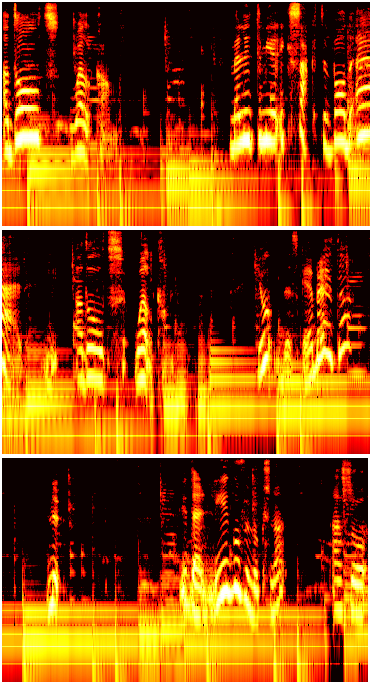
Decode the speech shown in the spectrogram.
Adults Welcome. Men lite mer exakt, vad är Adults Welcome? Jo, det ska jag berätta nu. Det är Lego för vuxna, alltså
